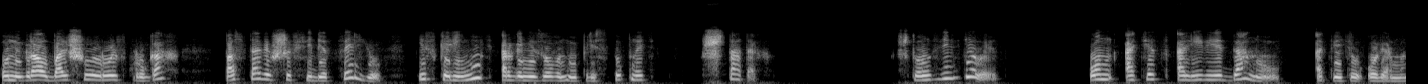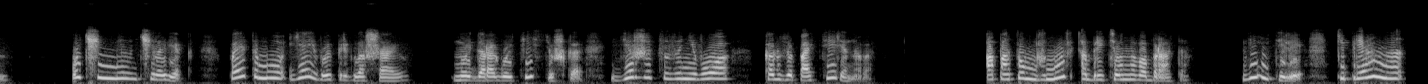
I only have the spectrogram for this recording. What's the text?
Он играл большую роль в кругах, поставивших себе целью искоренить организованную преступность в Штатах. Что он здесь делает? Он отец Оливии Даноу, ответил Оверман. Очень милый человек, поэтому я его и приглашаю. Мой дорогой тестюшка держится за него как за потерянного, а потом вновь обретенного брата. Видите ли, Киприана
